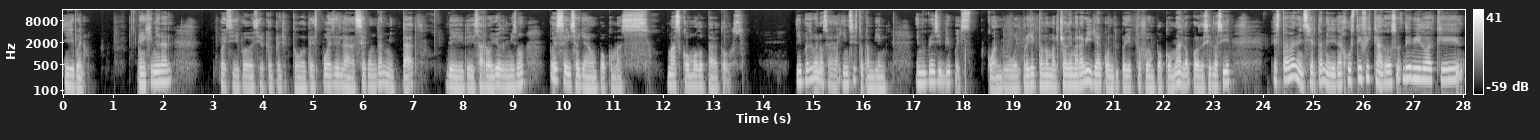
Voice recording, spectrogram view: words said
Y bueno, en general, pues sí puedo decir que el proyecto después de la segunda mitad de, desarrollo del mismo, pues se hizo ya un poco más, más cómodo para todos. Y pues bueno, o sea, insisto también, en un principio pues cuando el proyecto no marchó de maravilla, cuando el proyecto fue un poco malo, por decirlo así, estaban en cierta medida justificados debido a que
